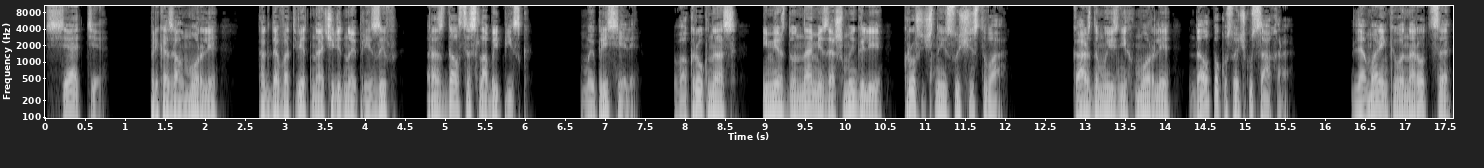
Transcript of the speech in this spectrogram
«Сядьте!» — приказал Морли, когда в ответ на очередной призыв раздался слабый писк. Мы присели. Вокруг нас и между нами зашмыгали крошечные существа. Каждому из них Морли дал по кусочку сахара. Для маленького народца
